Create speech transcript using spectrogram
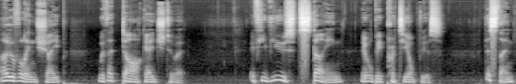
oval in shape with a dark edge to it. If you've used stain, it will be pretty obvious. This then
